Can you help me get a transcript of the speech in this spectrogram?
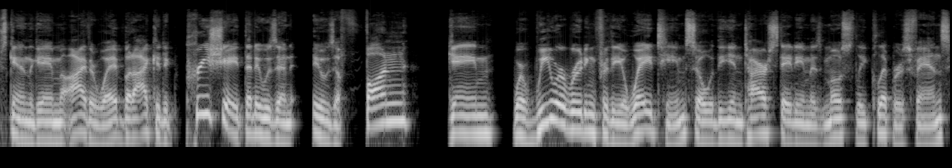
skin in the game either way. But I could appreciate that it was an, it was a fun game where we were rooting for the away team. So the entire stadium is mostly Clippers fans,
